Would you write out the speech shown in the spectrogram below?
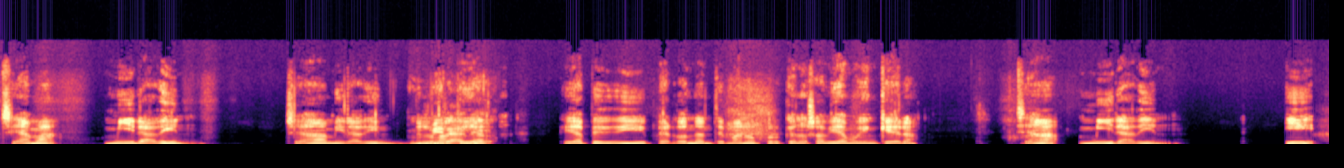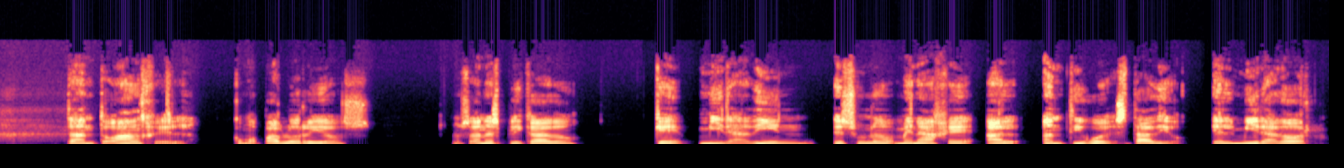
se llama Miradín. Se llama Miradín. Menos mal que ya, Miradín. que ya pedí perdón de antemano porque no sabía muy bien qué era. Se llama Miradín. Y tanto Ángel como Pablo Ríos nos han explicado que Miradín es un homenaje al antiguo estadio, el Mirador,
